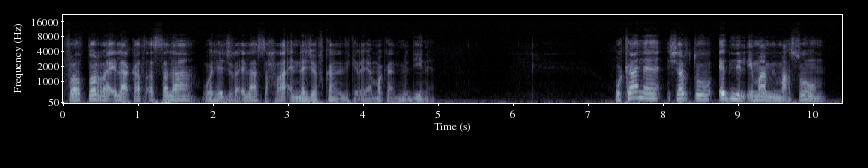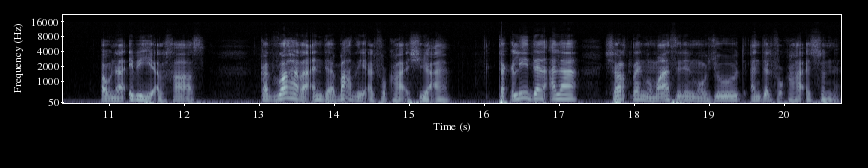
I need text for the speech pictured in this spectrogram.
فاضطر إلى قطع الصلاة والهجرة إلى صحراء النجف كانت ذيك الأيام ما كانت مدينة. وكان شرط إذن الإمام المعصوم أو نائبه الخاص قد ظهر عند بعض الفقهاء الشيعة تقليدا على شرط مماثل موجود عند الفقهاء السنة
